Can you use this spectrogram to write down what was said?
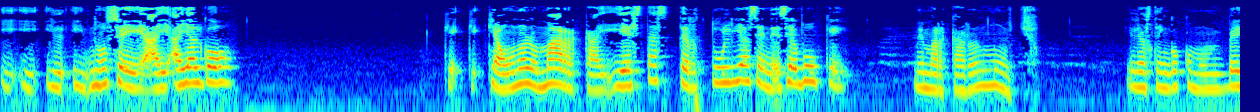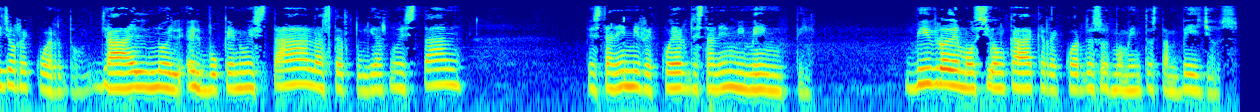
y, no sé, hay, hay algo que, que, a uno lo marca y estas tertulias en ese buque me marcaron mucho y las tengo como un bello recuerdo. Ya el, no, el buque no está, las tertulias no están, están en mi recuerdo, están en mi mente. Vibro de emoción cada que recuerdo esos momentos tan bellos.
